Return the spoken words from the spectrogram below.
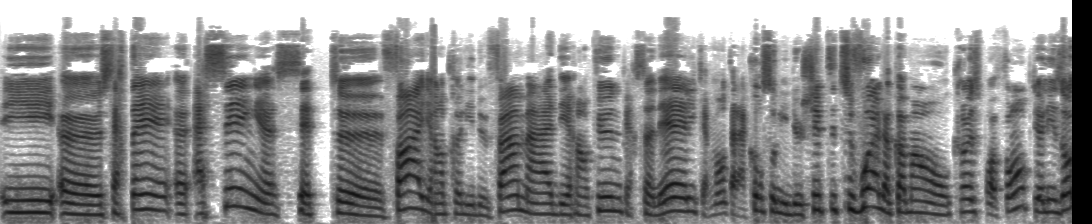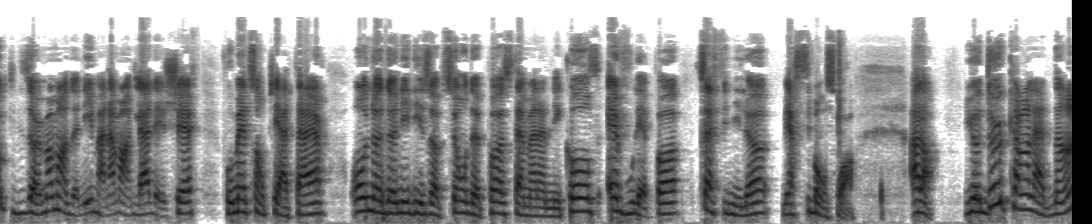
Et euh, certains euh, assignent cette euh, faille entre les deux femmes à des rancunes personnelles qui remontent à la course au leadership. Tu, tu vois là comment on creuse profond. Puis il y a les autres qui disent à un moment donné, Madame Anglade est chef, faut mettre son pied à terre. On a donné des options de poste à Madame Nichols, elle voulait pas, ça finit là. Merci, bonsoir. Alors, il y a deux camps là-dedans.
